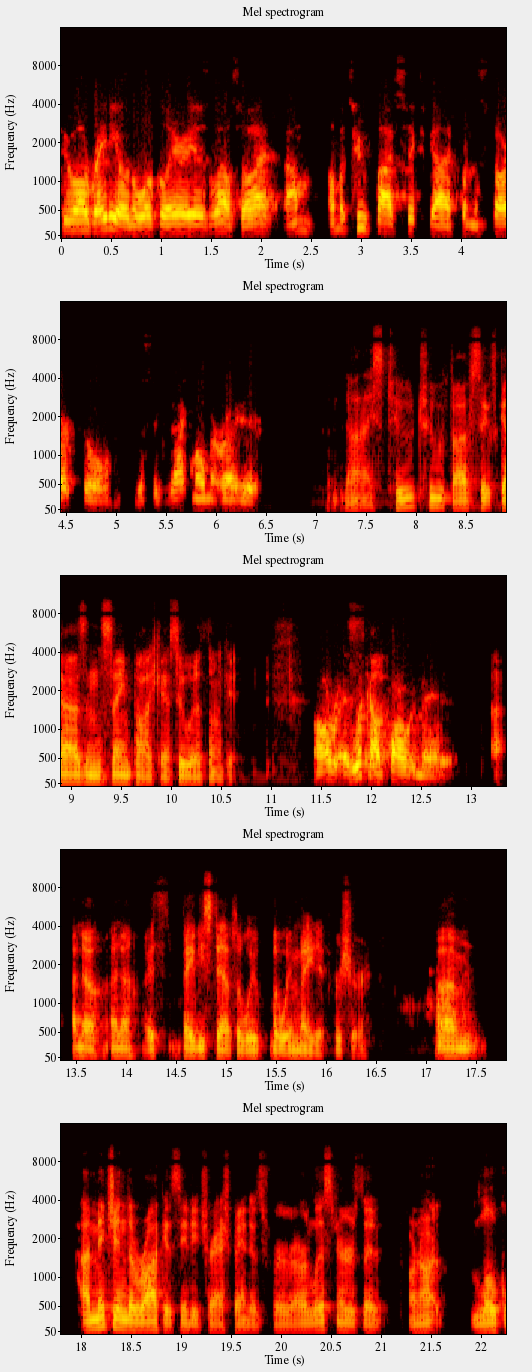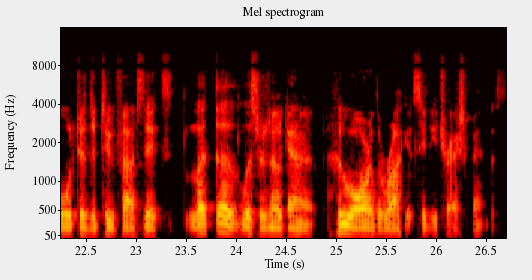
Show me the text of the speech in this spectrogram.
to a radio in the local area as well. So I, I'm I'm a two five six guy from the start till this exact moment right here. Nice, two two five six guys in the same podcast. Who would have thunk it? All right, look how far we made it. I know, I know. It's baby steps, but we but we made it for sure. Um, I mentioned the Rocket City Trash Pandas for our listeners that are not local to the 256, let the listeners know kind of who are the Rocket City Trash Pandas.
